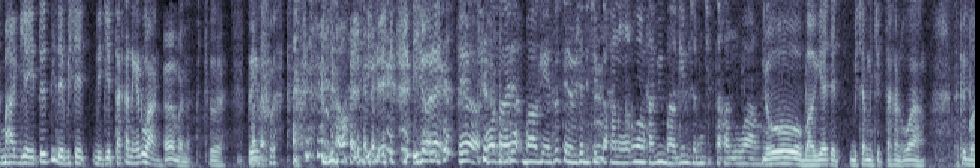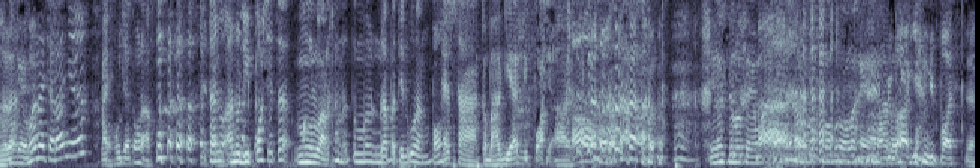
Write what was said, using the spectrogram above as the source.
Bahagia itu tidak bisa diciptakan dengan uang. Eh benar. Betul. Tapi Iya udah. Iya, masalahnya bahagia itu tidak bisa diciptakan dengan uang, tapi bahagia bisa menciptakan uang. Oh, bahagia tidak bisa menciptakan uang. Tapi baheula Bagaimana caranya? Ay. Hujat orang. Eta anu, anu di pos eta mengeluarkan atau mendapatin uang. Pos? Eta kebahagiaan di pos. Oh, Ini dulu tema. Ngobrol lah kebahagiaan di pos ya.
